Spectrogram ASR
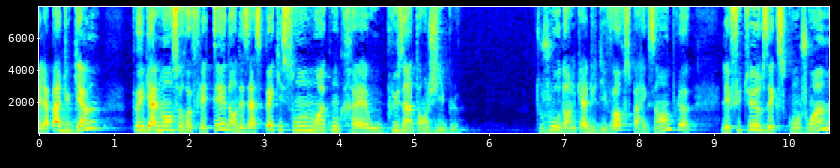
Mais l'appât du gain peut également se refléter dans des aspects qui sont moins concrets ou plus intangibles. Toujours dans le cas du divorce, par exemple, les futurs ex-conjoints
